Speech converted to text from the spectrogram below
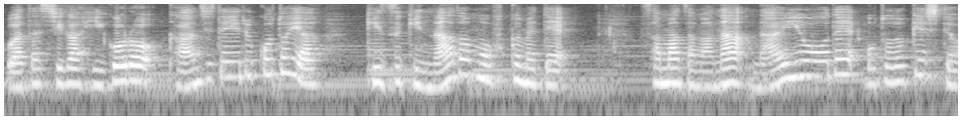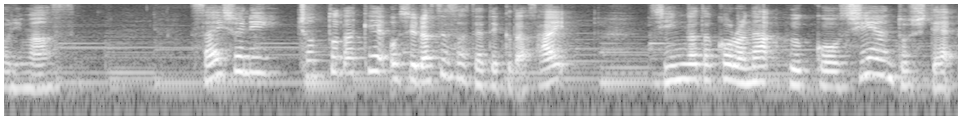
私が日頃感じていることや気づきなども含めて様々な内容でお届けしております最初にちょっとだけお知らせさせてください新型コロナ復興支援として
